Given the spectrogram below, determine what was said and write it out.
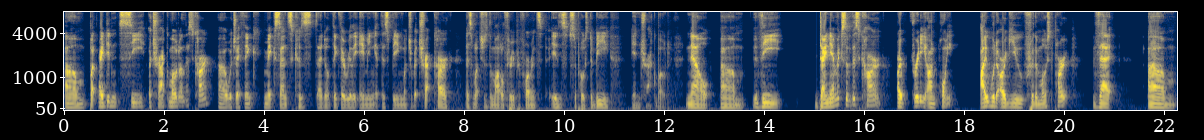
um, but I didn't see a track mode on this car, uh, which I think makes sense because I don't think they're really aiming at this being much of a track car as much as the Model 3 performance is supposed to be in track mode. Now, um, the dynamics of this car are pretty on point. I would argue, for the most part, that um,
